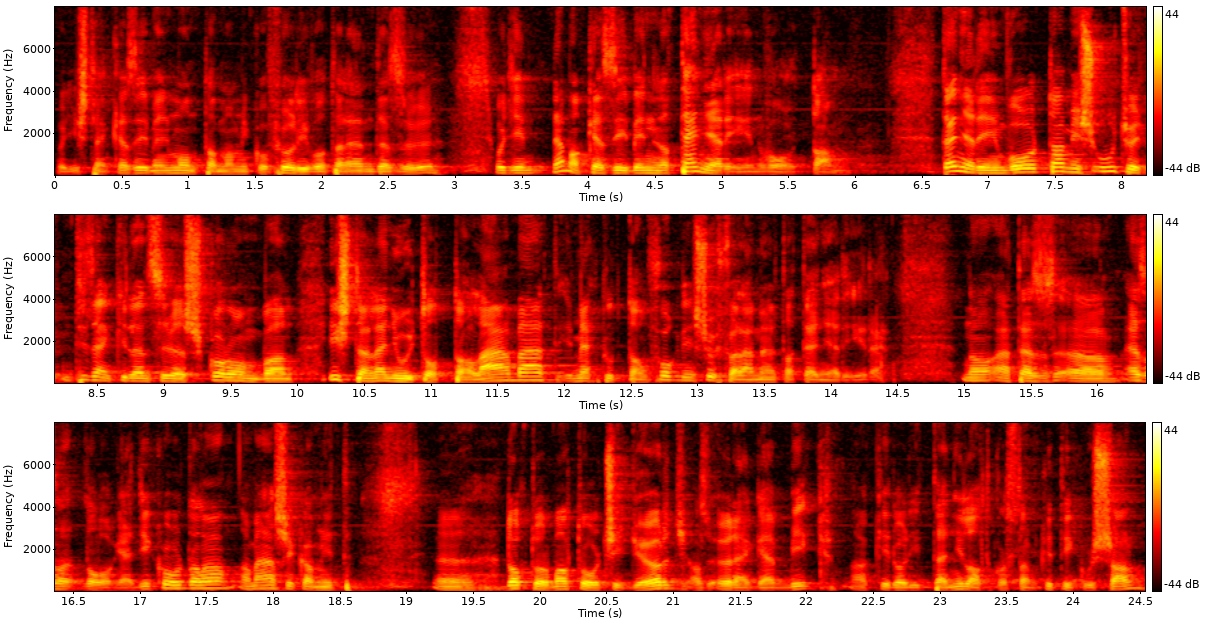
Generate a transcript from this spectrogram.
hogy Isten kezében, mondtam, amikor fölhívott a rendező, hogy én nem a kezében, én a tenyerén voltam. Tenyerén voltam, és úgy, hogy 19 éves koromban Isten lenyújtotta a lábát, én meg tudtam fogni, és ő felemelt a tenyerére. Na, hát ez, ez a dolog egyik oldala. A másik, amit dr. Matolcsi György, az öregebbik, akiről itt nyilatkoztam kritikusan,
